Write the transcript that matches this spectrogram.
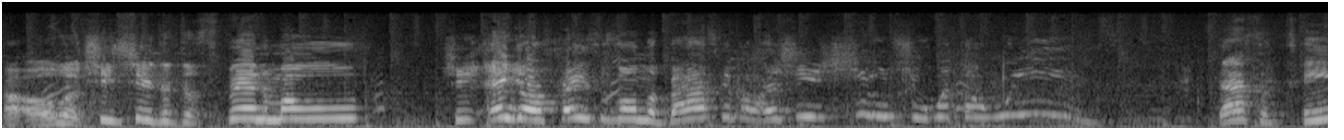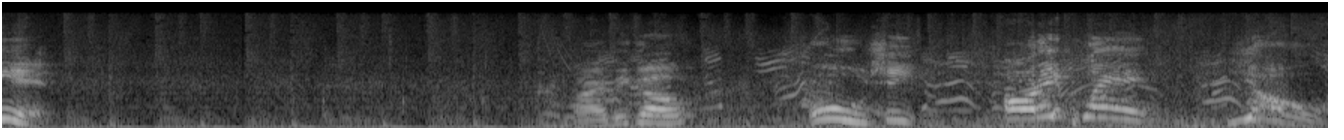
Uh-oh, look, she, she did the spin move. She and your face is on the basketball and she shoots you with the wings. That's a 10. Alright, we go. Oh, she. Oh, they playing. Yo,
